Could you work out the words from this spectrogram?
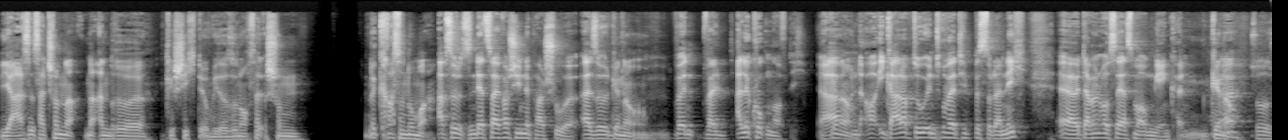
ja, es ist halt schon eine, andere Geschichte irgendwie. Also eine Hochzeit ist schon eine krasse Nummer. Absolut, es sind ja zwei verschiedene Paar Schuhe. Also Genau. wenn, weil alle gucken auf dich. Ja? Genau. Und auch, egal, ob du introvertiert bist oder nicht, äh, damit musst du erstmal umgehen können. Genau. Ja? So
